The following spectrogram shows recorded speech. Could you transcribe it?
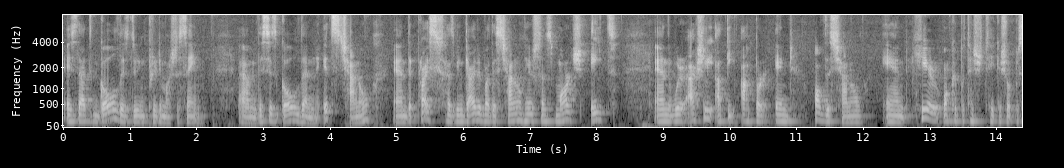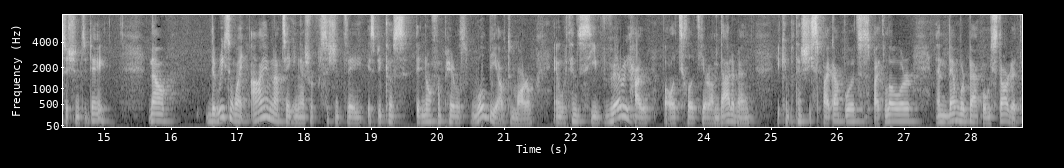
is that gold is doing pretty much the same. Um, this is gold and its channel, and the price has been guided by this channel here since March 8, and we're actually at the upper end of this channel. And here, one could potentially take a short position today. Now, the reason why I am not taking a short position today is because the non-farm payrolls will be out tomorrow, and we tend to see very high volatility around that event. You can potentially spike upwards, spike lower, and then we're back where we started.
